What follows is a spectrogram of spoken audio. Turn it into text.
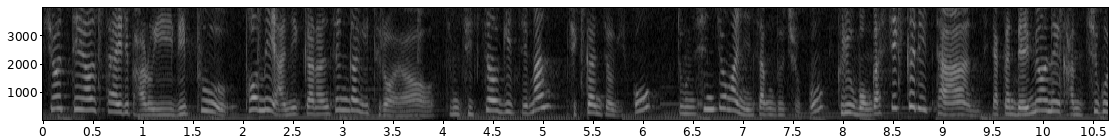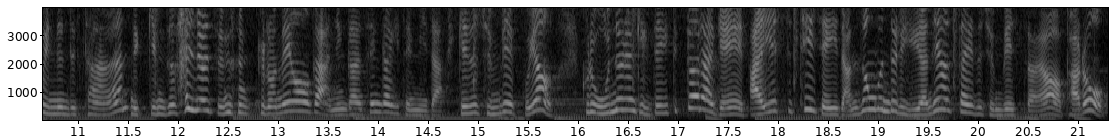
숏헤어 스타일이 바로 이 리프 펌이 아닐까라는 생각이 들어요 좀 지적이지만 직관적이고 좀 신중한 인상도 주고 그리고 뭔가 시크릿한 약간 내면을 감추고 있는 듯한 느낌도 살려주는 그런 헤어가 아닌가 생각이 됩니다. 그래서 준비했고요. 그리고 오늘은 굉장히 특별하게 ISTJ 남성분들을 위한 헤어스타일도 준비했어요. 바로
